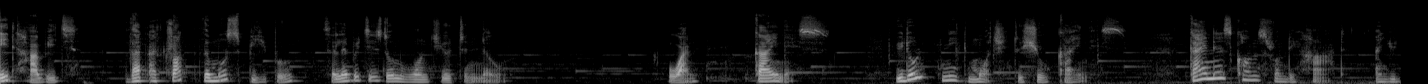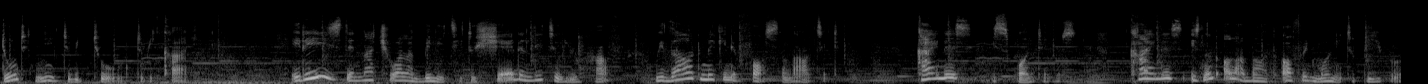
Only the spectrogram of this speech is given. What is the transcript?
8 habits that attract the most people celebrities don't want you to know. 1. Kindness. You don't need much to show kindness. Kindness comes from the heart and you don't need to be told to be kind. It is the natural ability to share the little you have without making a fuss about it. Kindness is spontaneous. Kindness is not all about offering money to people,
